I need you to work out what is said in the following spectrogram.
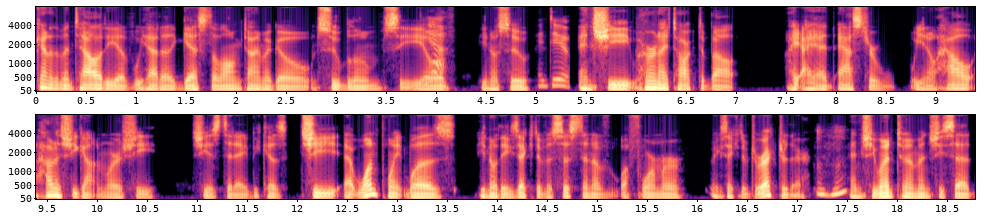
kind of the mentality of we had a guest a long time ago, Sue Bloom, CEO Yeah. of you know Sue, I do. and she her and I talked about I, I had asked her you know how how does she gotten where she she is today because she at one point was you know the executive assistant of a former executive director there Mm-hmm. and she went to him and she said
